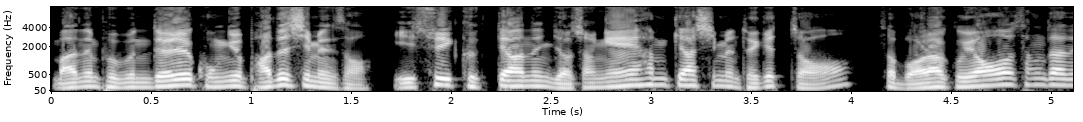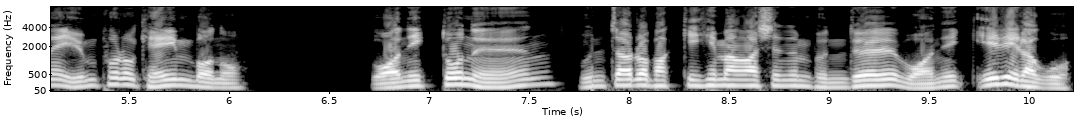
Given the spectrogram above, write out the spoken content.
많은 부분들 공유 받으시면서 이 수익 극대화하는 여정에 함께 하시면 되겠죠. 그래서 뭐라고요? 상단에 윤프로 개인 번호 원익 또는 문자로 받기 희망하시는 분들 원익 1이라고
